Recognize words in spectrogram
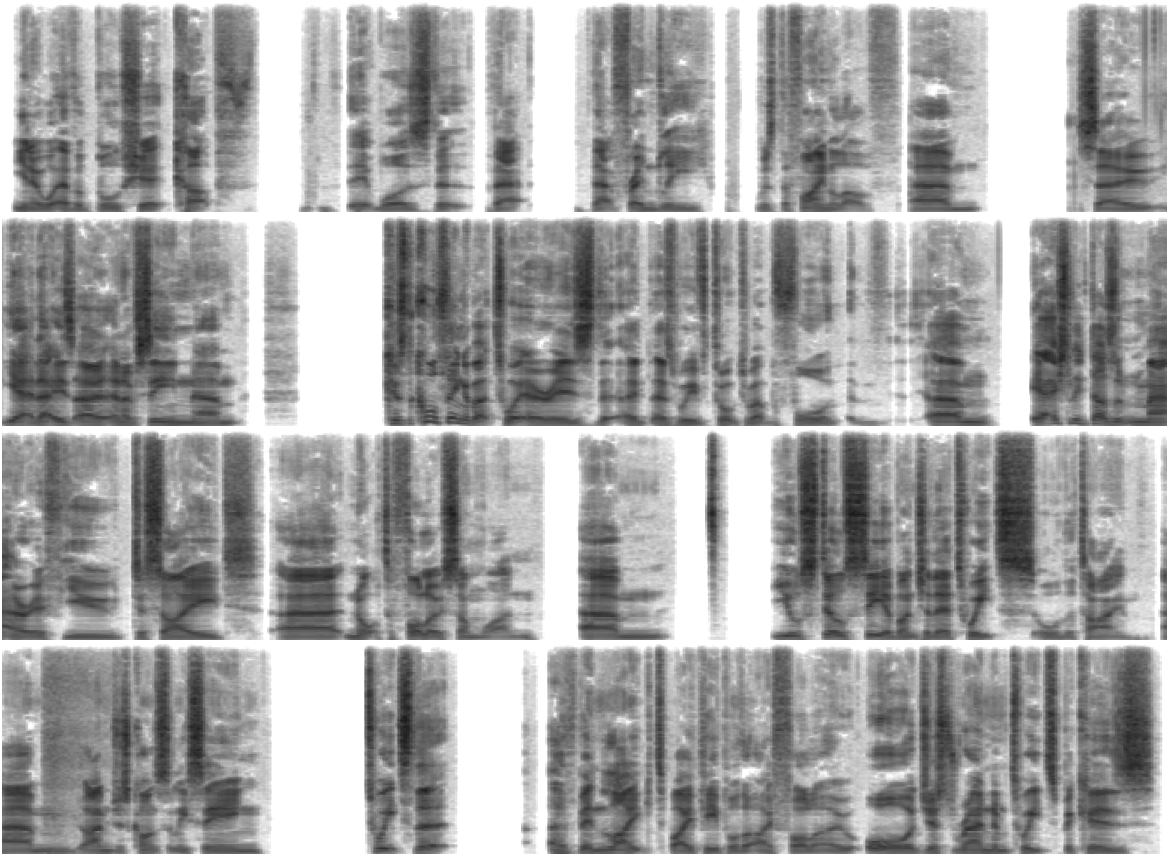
you know, whatever bullshit cup it was that that that friendly was the final of. Um, so yeah, that is, uh, and I've seen. because the cool thing about Twitter is that, uh, as we've talked about before, um, it actually doesn't matter if you decide uh, not to follow someone. Um, you'll still see a bunch of their tweets all the time. Um, I'm just constantly seeing tweets that have been liked by people that I follow, or just random tweets because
